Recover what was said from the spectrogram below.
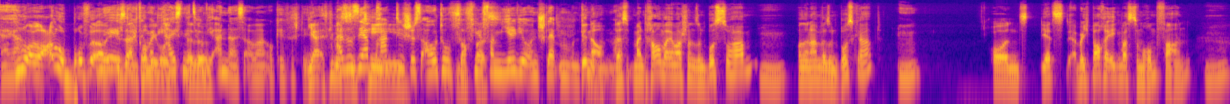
ja, ja. du, also, hallo, Busse, aber nee, ist ich ein dachte immer, die heißen jetzt also, irgendwie anders, aber okay, verstehe. Ja, es gibt also sehr T- praktisches Auto für viel was. Familie und Schleppen und Genau, und das, mein Traum war immer schon, so einen Bus zu haben. Mhm. Und dann haben wir so einen Bus gehabt. Und jetzt, aber ich brauche ja irgendwas zum Rumfahren. Mhm.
